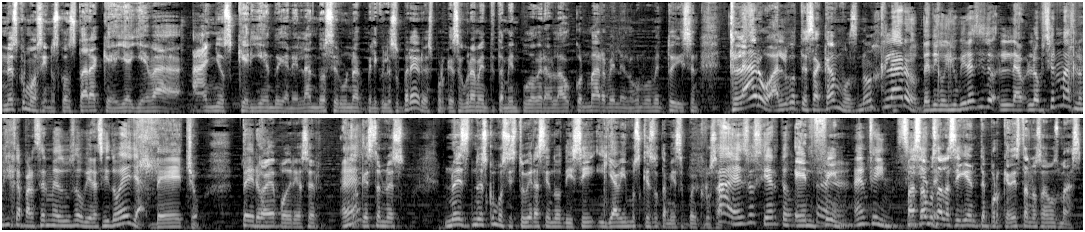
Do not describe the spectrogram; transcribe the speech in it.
no es como si nos constara que ella lleva años queriendo y anhelando hacer una película de superhéroes, porque seguramente también pudo haber hablado con Marvel en algún momento y dicen, claro, algo te sacamos, ¿no? Claro, te digo, y hubiera sido, la, la opción más lógica para ser Medusa hubiera sido ella, de hecho. Pero, Todavía podría ser. ¿Eh? Porque esto no es, no es, no es como si estuviera haciendo DC y ya vimos que eso también se puede cruzar. ah, eso es cierto. En Sí. fin. En fin. Pasamos siguiente. a la siguiente porque de esta no sabemos más.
